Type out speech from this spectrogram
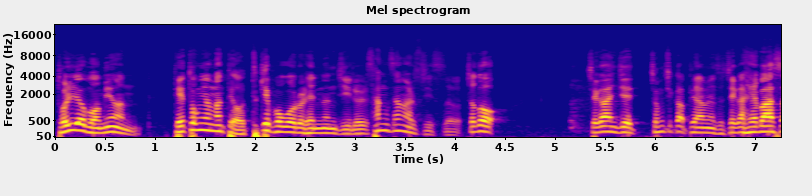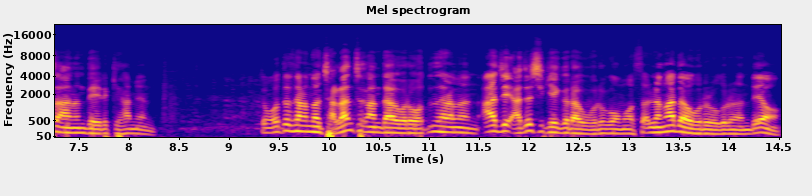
돌려보면 대통령한테 어떻게 보고를 했는지를 상상할 수 있어요. 저도 제가 이제 정치 카페 하면서 제가 해봐서 아는데 이렇게 하면 좀 어떤 사람은 잘난 척 한다고 그러고 어떤 사람은 아재, 아저씨 개그라고 그러고 뭐 썰렁하다고 그러고 그러는데요.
